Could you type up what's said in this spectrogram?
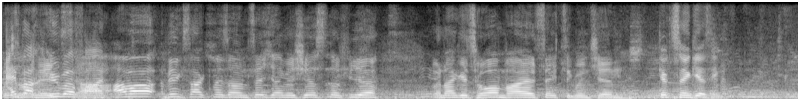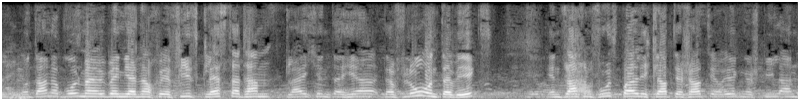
Das Einfach nix, überfahren. Ja. Aber wie gesagt, wir sind sicher, wir schießen nur vier. Und dann geht's heim, weil 60 München. Gibt's nur in Giersing. Und dann, obwohl wir über ihn ja noch fies gelästert haben, gleich hinterher der Flo unterwegs in Sachen Fußball. Ich glaube, der schaut sich auch irgendein Spiel an.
